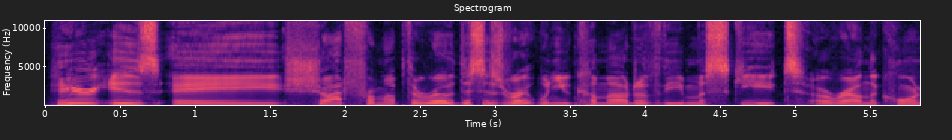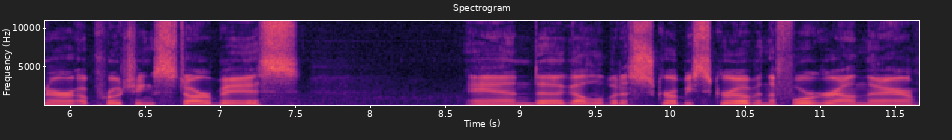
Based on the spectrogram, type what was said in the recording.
Here is a shot from up the road. This is right when you come out of the Mesquite around the corner approaching Starbase. And uh, got a little bit of scrubby scrub in the foreground there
